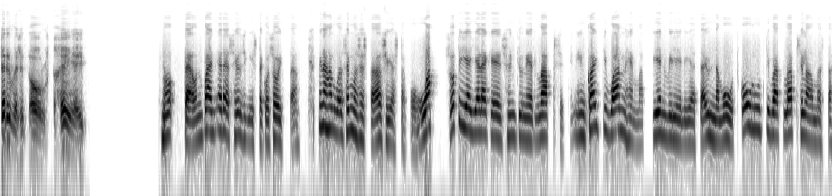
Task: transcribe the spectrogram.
Terveiset Oulusta, hei hei. No, tämä on vain eräs Helsingistä, kun soittaa. Minä haluan semmoisesta asiasta puhua. Sotien jälkeen syntyneet lapset, niin kaikki vanhemmat, pienviljelijät ja ynnä muut kouluttivat lapsilaumasta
